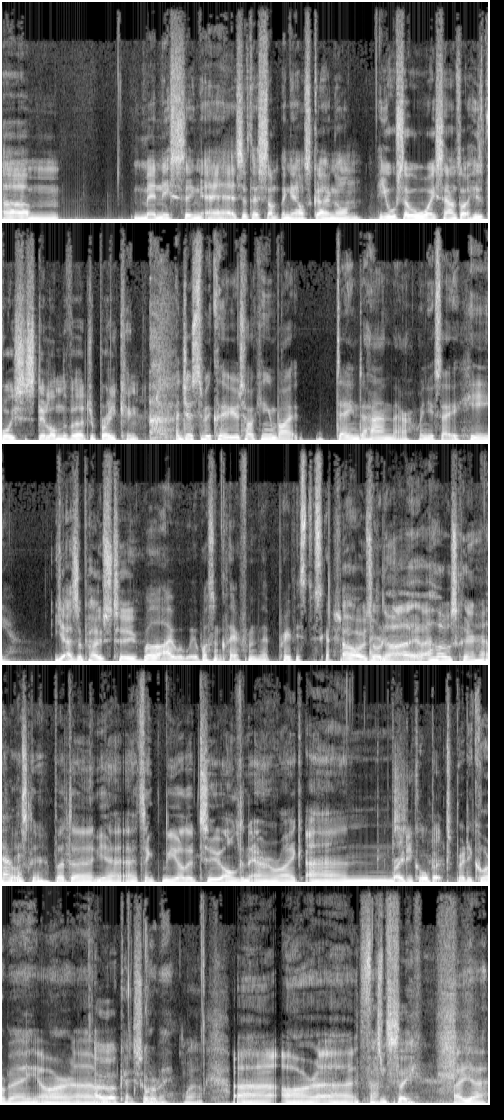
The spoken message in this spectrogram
Um, menacing airs if there's something else going on he also always sounds like his voice is still on the verge of breaking And just to be clear, you're talking about Dane DeHaan there when you say he. Yeah, as opposed to Well, I, it wasn't clear from the previous discussion. oh I was already No, I, I thought it was clear. I thought it was clear. But uh, yeah, I think the other two, Alden Ehrenreich and Brady Corbet Brady Corbet, are um, oh okay sorry Corbet, wow uh, are uh, fancy uh, yeah,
